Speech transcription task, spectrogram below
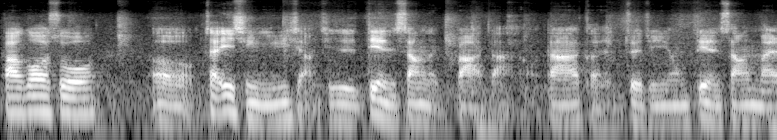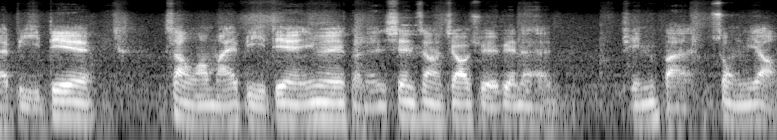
包括说。呃，在疫情影响，其实电商很发达，大家可能最近用电商买了笔电，上网买笔电，因为可能线上教学变得很频繁、重要，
